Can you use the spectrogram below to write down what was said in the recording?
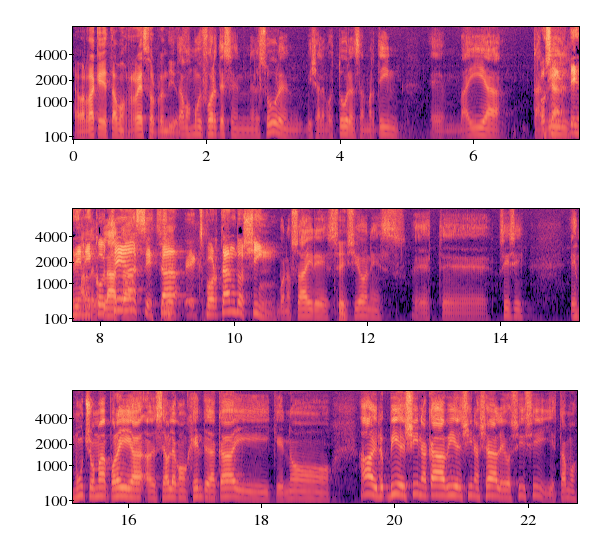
La verdad que estamos re sorprendidos. Estamos muy fuertes en el sur, en Villa Langostura, en San Martín, en Bahía, Tandil, o sea, desde Mar del Necochea Plata, se está sí, exportando gin. Buenos Aires, Sí. Misiones, este, sí, sí. Es mucho más, por ahí a- a- se habla con gente de acá y que no... Lo- vi el gin acá, vi el gin allá, le digo, sí, sí, y estamos...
